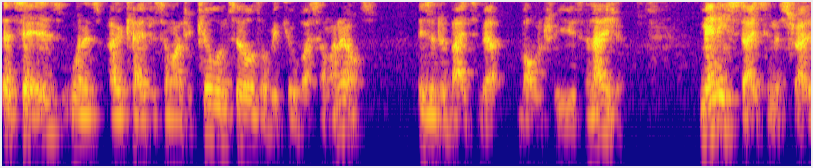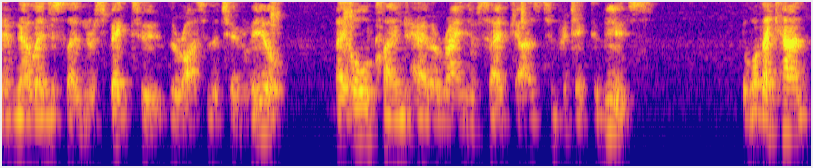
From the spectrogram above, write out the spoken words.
that says when it's okay for someone to kill themselves or be killed by someone else. These are debates about voluntary euthanasia. Many states in Australia have now legislated in respect to the rights of the terminally ill. They all claim to have a range of safeguards to protect abuse. But what they can't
